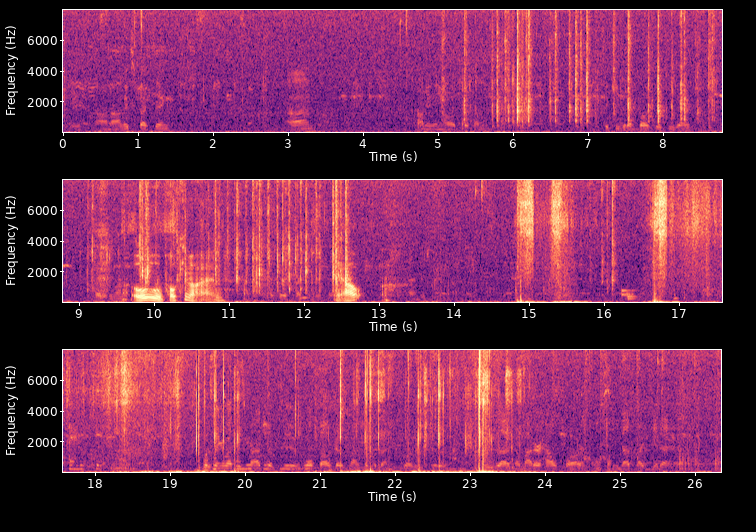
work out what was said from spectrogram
FD. I don't know. I'm expecting. Um, I don't even know what pick I'm. To keep it a book with you guys. Pokemon. Oh, Pokemon. That's a respectable pick. Yeah. I understand. The thing about this matchup too, well, Falco's matchup with any floaty too, is that no matter how far, CNUT might get ahead. Yep, All he really needs is one good combo to take a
